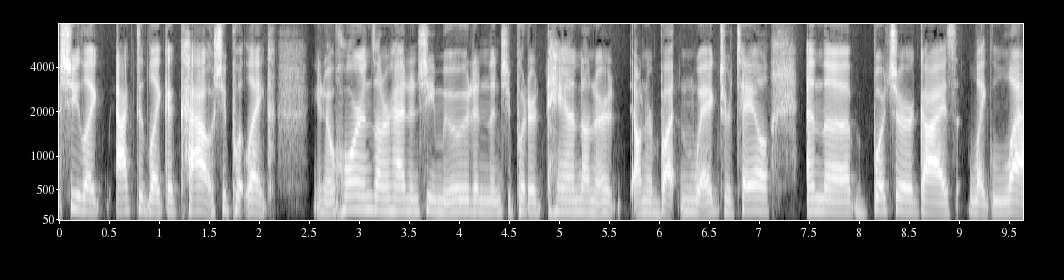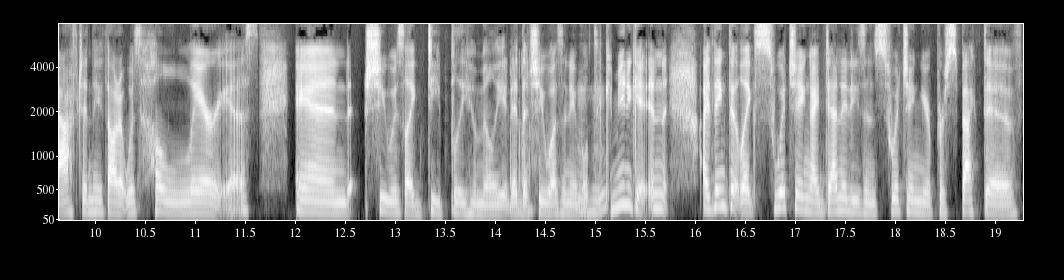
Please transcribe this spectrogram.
she like acted like a cow. She put like you know horns on her head and she mooed, and then she put her hand on her on her butt and wagged her tail. And the butcher guys like laughed and they thought it was hilarious. And she was like deeply humiliated that she wasn't able to mm-hmm. communicate. And I think that like switching identities and switching your perspective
